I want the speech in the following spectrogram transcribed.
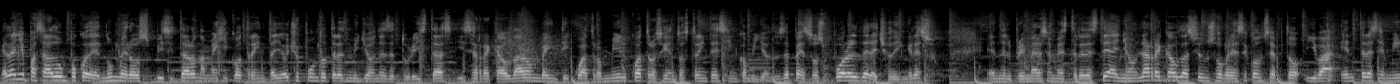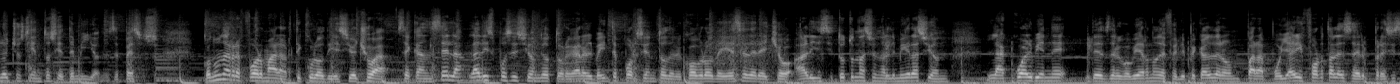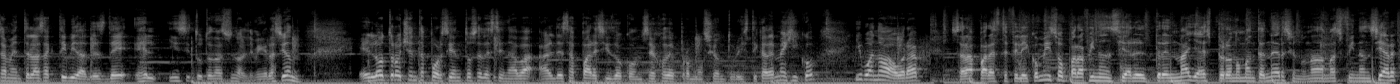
El año pasado, un poco de números, visitaron a México 38.3 millones de turistas y se recaudaron 24.435 millones de pesos por el derecho de ingreso. En el primer semestre de este año, la recaudación sobre ese concepto iba en 13.807 millones de pesos. Con una reforma al artículo 18A, se cancela la disposición de otorgar el 20% del cobro de ese derecho al Instituto Nacional de Migración, la cual viene desde el gobierno de Felipe Calderón para apoyar y fortalecer precisamente las actividades del Instituto Instituto Nacional de Migración. El otro 80% se destinaba al desaparecido Consejo de Promoción Turística de México. Y bueno, ahora será para este fideicomiso para financiar el tren Maya. Espero no mantener, sino nada más financiar.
